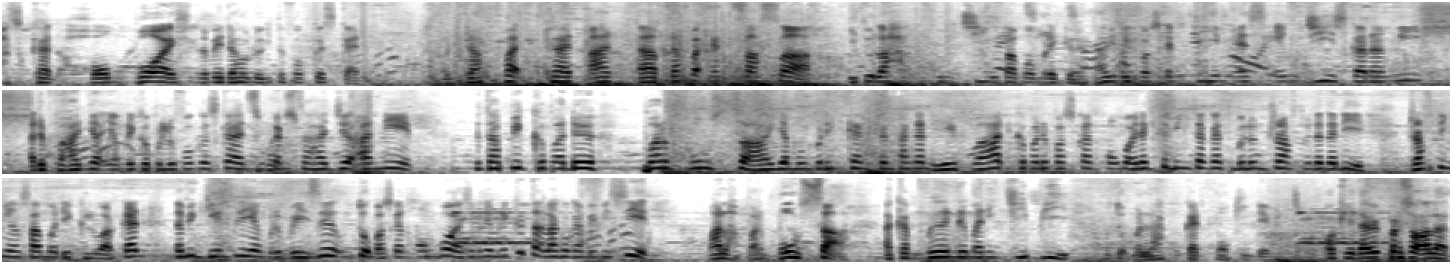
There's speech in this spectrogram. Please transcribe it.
pasukan homeboys terlebih dahulu kita fokuskan mendapatkan uh, mendapatkan sasa itulah kunci utama mereka tapi bagi pasukan team SMG sekarang ni ada banyak yang mereka perlu fokuskan bukan sahaja Anip tetapi kepada Barbosa yang memberikan tentangan hebat kepada pasukan Homeboy. Dan kita bincangkan sebelum draft sebentar tadi. Drafting yang sama dikeluarkan tapi gameplay yang berbeza untuk pasukan Homeboy. Sebenarnya mereka tak lakukan babysit. Malah Barbosa akan menemani GB untuk melakukan poking damage. Okey, tapi persoalan.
